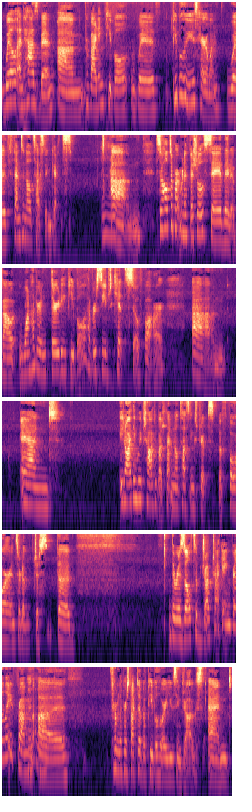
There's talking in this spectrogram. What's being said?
will and has been um, providing people with people who use heroin with fentanyl testing kits. Mm-hmm. Um, so, health department officials say that about 130 people have received kits so far. Um, and, you know, I think we've talked about fentanyl testing strips before and sort of just the the results of drug tracking, really, from mm-hmm. uh, from the perspective of people who are using drugs and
